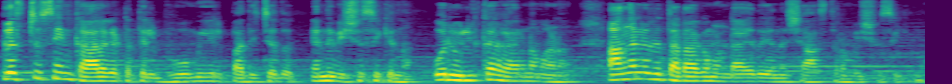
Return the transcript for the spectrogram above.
പ്ലിസ്റ്റോസീൻ കാലഘട്ടത്തിൽ ഭൂമിയിൽ പതിച്ചത് എന്ന് വിശ്വസിക്കുന്ന ഒരു ഉൽക്ക കാരണമാണ് അങ്ങനെ ഒരു തടാകം ഉണ്ടായത് എന്ന് ശാസ്ത്രം വിശ്വസിക്കുന്നു.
